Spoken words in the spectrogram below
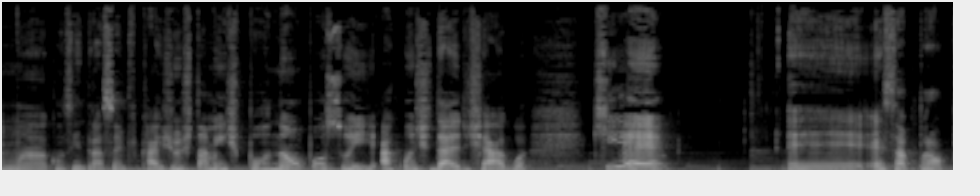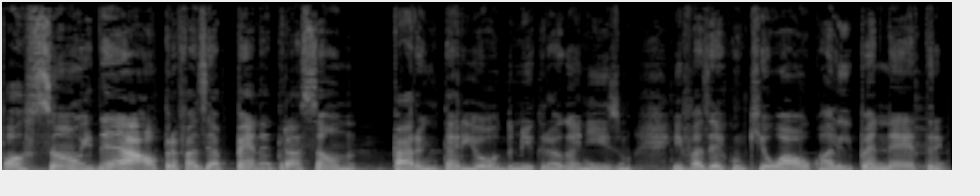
uma concentração eficaz justamente por não possuir a quantidade de água que é, é essa proporção ideal para fazer a penetração para o interior do microorganismo e fazer com que o álcool ali penetre,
